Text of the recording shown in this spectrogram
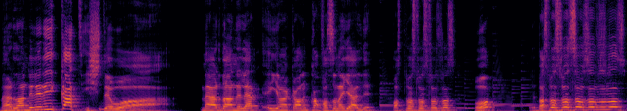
Merdanelere dikkat işte bu. Merdaneler Egemen Kağan'ın kafasına geldi. Bas bas bas bas bas. Hop. Bas bas bas bas bas bas bas.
